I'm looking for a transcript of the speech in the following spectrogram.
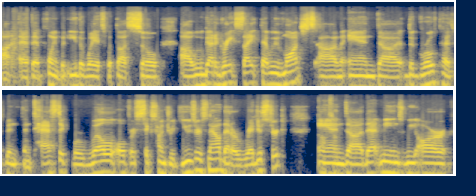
uh, at that point. But either way, it's with us. So uh, we've got a great site that we've launched, um, and uh, the growth has been fantastic. We're well over 600 users now that are registered. Awesome. And uh, that means we are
